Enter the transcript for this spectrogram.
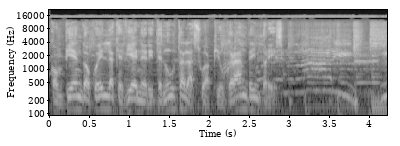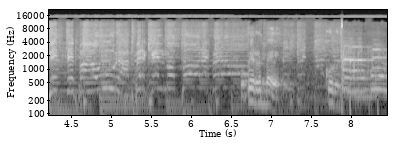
compiendo quella che viene ritenuta la sua più grande impresa. Mette paura perché il motore però... Per me, quello...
